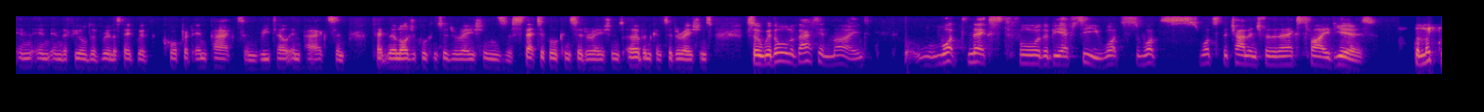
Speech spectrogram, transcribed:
in, in, in the field of real estate with corporate impacts and retail impacts and technological considerations, aesthetical considerations, urban considerations. So, with all of that in mind, what next for the BFC? What's what's what's the challenge for the next five years? The next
